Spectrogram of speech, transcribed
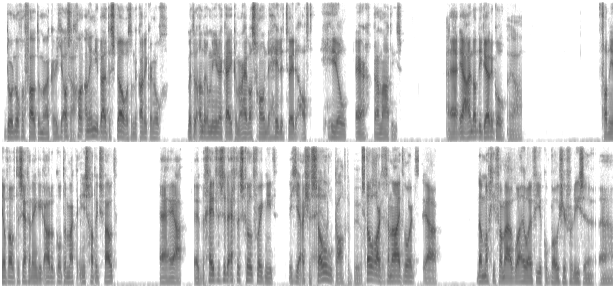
door nog een fout te maken. Weet je, als het gewoon alleen die buitenspel was, dan kan ik er nog met een andere manier naar kijken. Maar hij was gewoon de hele tweede helft heel erg dramatisch. En Eh, ja, en dan die derde goal. ja, valt niet heel veel over te zeggen, denk ik. Oude Kotten maakt een inschattingsfout. Eh, ja, eh, geven ze er echt een schuld voor? Ik niet. Weet je, als je nee, zo, kan gebeuren. zo hard genaaid wordt, ja, dan mag je van mij ook wel heel even je composure verliezen. Eh,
